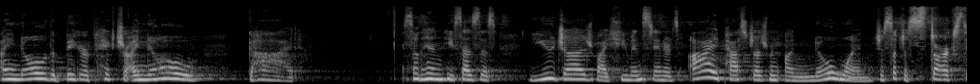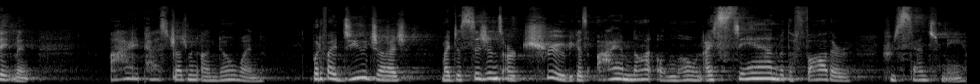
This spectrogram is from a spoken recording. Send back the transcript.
I know the bigger picture, I know God. So then he says this You judge by human standards. I pass judgment on no one. Just such a stark statement. I pass judgment on no one. But if I do judge, my decisions are true because I am not alone. I stand with the Father who sent me.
